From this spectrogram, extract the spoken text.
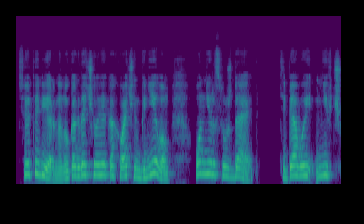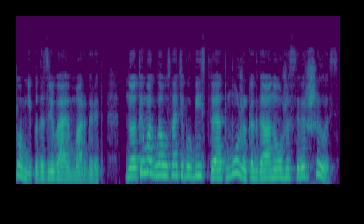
Все это верно, но когда человек охвачен гневом, он не рассуждает. Тебя мы ни в чем не подозреваем, Маргарет, но ты могла узнать об убийстве от мужа, когда оно уже совершилось.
